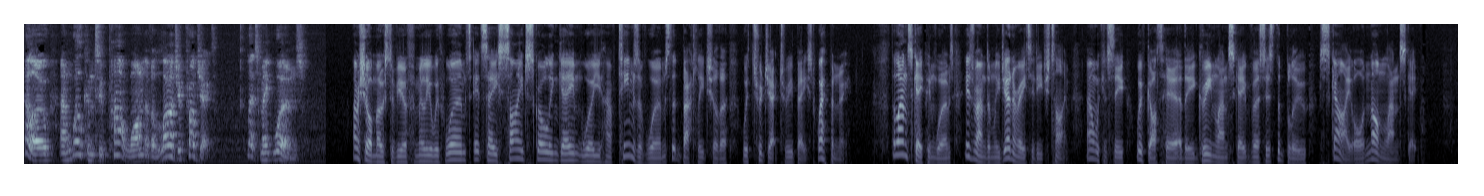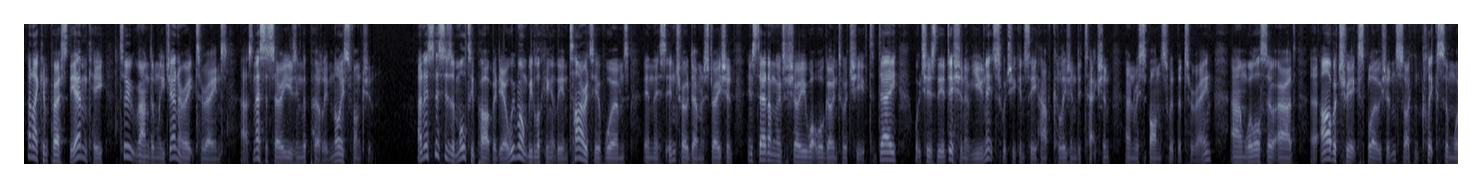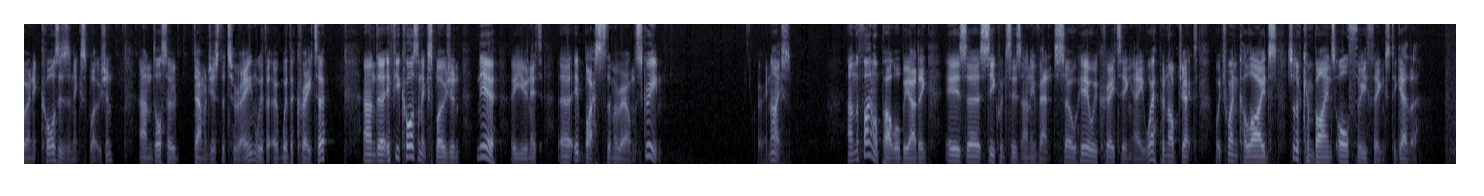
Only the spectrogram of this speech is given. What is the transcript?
Hello, and welcome to part one of a larger project. Let's make worms. I'm sure most of you are familiar with Worms. It's a side scrolling game where you have teams of worms that battle each other with trajectory based weaponry. The landscape in Worms is randomly generated each time, and we can see we've got here the green landscape versus the blue sky or non landscape. And I can press the M key to randomly generate terrains as necessary using the Perlin noise function. And as this is a multi-part video, we won't be looking at the entirety of Worms in this intro demonstration. Instead, I'm going to show you what we're going to achieve today, which is the addition of units, which you can see have collision detection and response with the terrain. And we'll also add uh, arbitrary explosions, so I can click somewhere and it causes an explosion, and also damages the terrain with a, with a crater. And uh, if you cause an explosion near a unit, uh, it blasts them around the screen. Very nice. And the final part we'll be adding is uh, sequences and events. So here we're creating a weapon object which when collides sort of combines all three things together.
